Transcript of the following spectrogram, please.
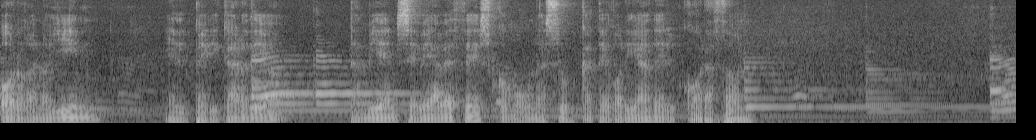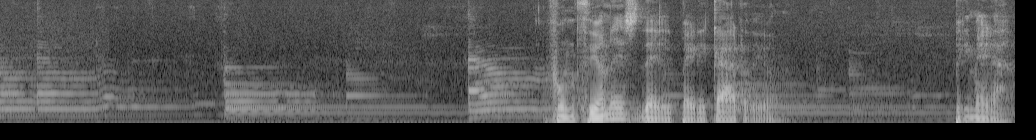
órgano yin, el pericardio, también se ve a veces como una subcategoría del corazón. Funciones del pericardio. Primera,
